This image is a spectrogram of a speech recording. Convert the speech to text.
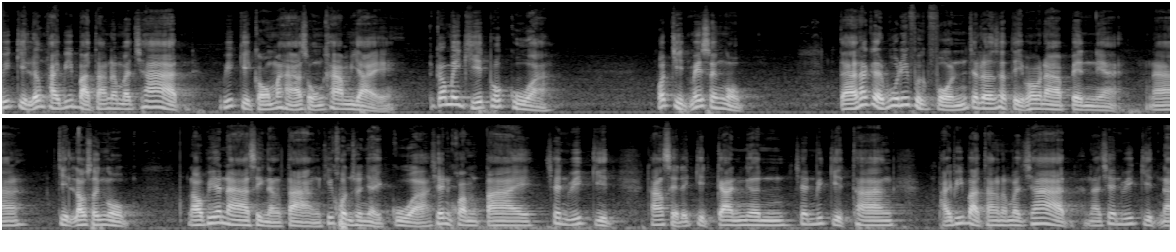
วิกฤตเรื่องภัยพิบัติทางธรรมชาติ วิกฤตของมหาสงครามใหญ่ ก็ไม่คิดเพราะกลัว เพราะจิตไม่สงบ แต่ถ้าเกิดผู้ที่ฝึกฝนเจริญสติภาวนาเป็นเนี่ยนะจิตเราสงบ เราพิจารณาสิ่งต่างๆ ที่คนส่วนใหญ่กลัว เช่นความตาย เช่นวิกฤตทางเศรษฐกิจการเงิน เช่นวิกฤตทางภัยพิบัติทางธรรมชาตินะเช่นวิกฤตใน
